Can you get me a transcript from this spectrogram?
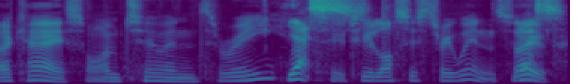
Okay, so I'm two and three. Yes. Two, two losses, three wins. So Yes.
